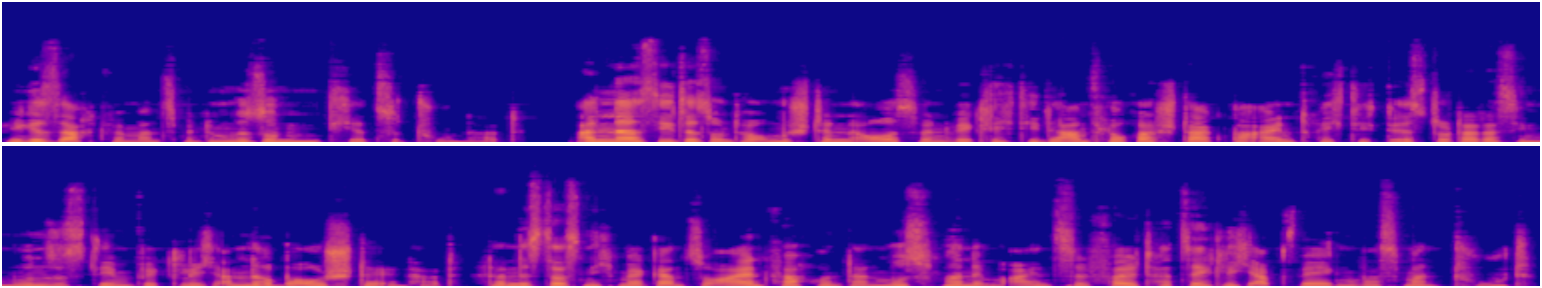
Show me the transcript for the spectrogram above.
Wie gesagt, wenn man es mit einem gesunden Tier zu tun hat. Anders sieht es unter Umständen aus, wenn wirklich die Darmflora stark beeinträchtigt ist oder das Immunsystem wirklich andere Baustellen hat. Dann ist das nicht mehr ganz so einfach und dann muss man im Einzelfall tatsächlich abwägen, was man tut.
